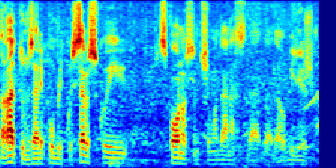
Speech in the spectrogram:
datum za Republiku Srpsku i s ponosom ćemo danas da, da, da obilježimo.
